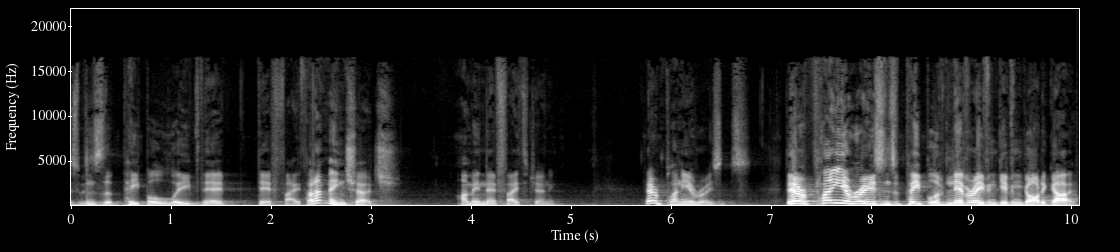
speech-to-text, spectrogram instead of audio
is that people leave their their faith. I don't mean church, I mean their faith journey. There are plenty of reasons. There are plenty of reasons that people have never even given God a go.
